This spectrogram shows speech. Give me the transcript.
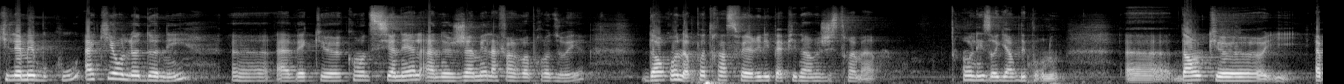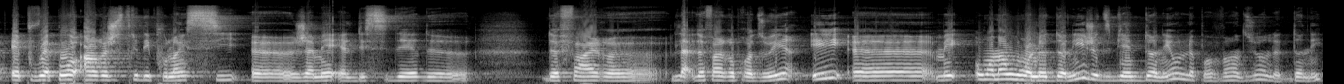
qui l'aimait beaucoup, à qui on l'a donné, avec conditionnel à ne jamais la faire reproduire. Donc, on n'a pas transféré les papiers d'enregistrement. On les a gardés pour nous. donc, elle ne pouvait pas enregistrer des poulains si jamais elle décidait de, de faire, euh, de faire reproduire. Et, euh, mais au moment où on l'a donné, je dis bien donné, on ne l'a pas vendu, on l'a donné,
